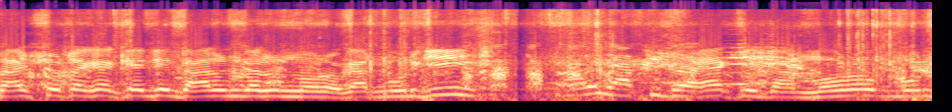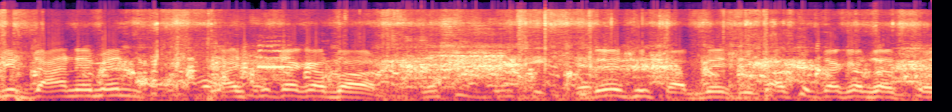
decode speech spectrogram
চারশো টাকা কেজি দারুণ দারুণ মোরগ। আর মুরগি? একই দাম। মোরগ মুরগি যা নেবেন চারশো টাকা দর। দেশি সব দেশি কাছে দেখা যাচ্ছে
